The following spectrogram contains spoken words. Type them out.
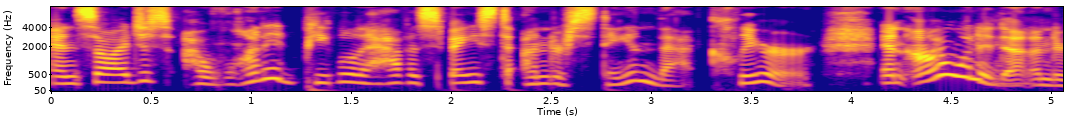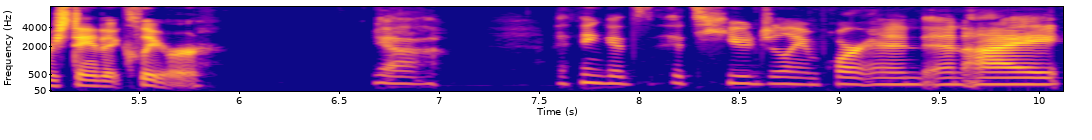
And so I just I wanted people to have a space to understand that clearer. And I wanted to understand it clearer. Yeah. I think it's it's hugely important and I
